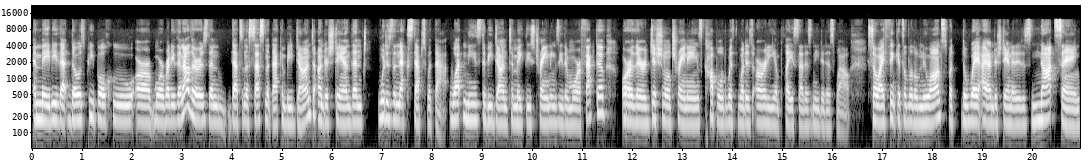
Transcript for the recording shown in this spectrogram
and maybe that those people who are more ready than others, then that's an assessment that can be done to understand then what is the next steps with that? What needs to be done to make these trainings either more effective or are there additional trainings coupled with what is already in place that is needed as well? So I think it's a little nuanced, but the way I understand it, it is not saying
